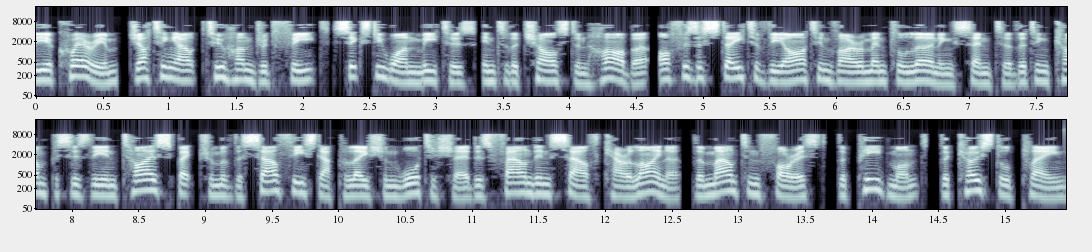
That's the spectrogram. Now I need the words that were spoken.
The aquarium, jutting out 200 feet 61 meters into the Charleston Harbor, offers a state-of-the-art environmental learning center that encompasses the entire spectrum of the Southeast Appalachian watershed as found in South Carolina, the mountain forest, the Piedmont, the coastal plain,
